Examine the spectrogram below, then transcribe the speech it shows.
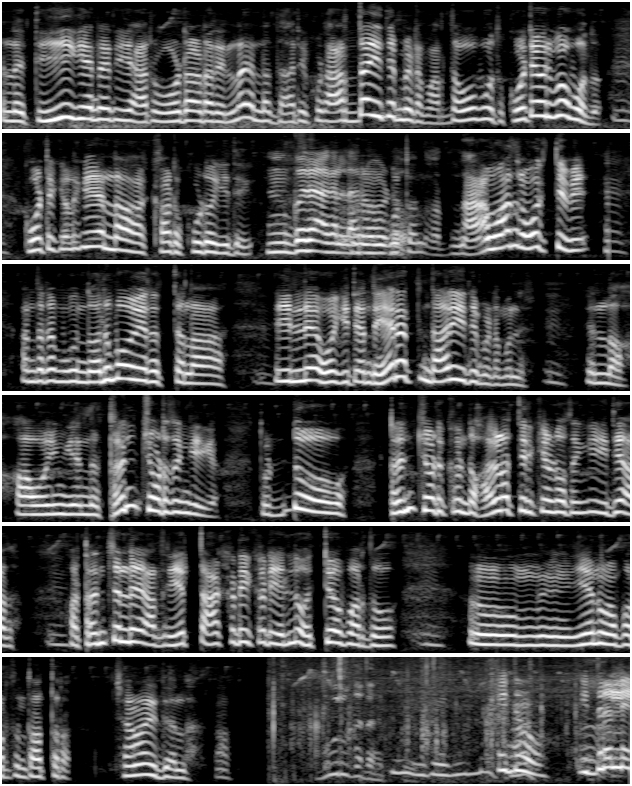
ಎಲ್ಲ ಇತ್ತು ಈಗ ಏನಾದ್ರು ಯಾರು ಓಡಾಡೋರಿಲ್ಲ ಎಲ್ಲ ದಾರಿ ಕೂಡ ಅರ್ಧ ಇದೆ ಮೇಡಮ್ ಅರ್ಧ ಹೋಗ್ಬೋದು ಕೋಟೆವರೆಗೂ ಹೋಗ್ಬೋದು. ಕೋಟೆ ಕೆಳಗೆ ಎಲ್ಲ ಕಾಡು ಕೂಡೋಗಿದೆ. ನಾವಾದ್ರೆ ಹೋಗ್ತೀವಿ. ಅಂದ್ರೆ ನಮಗೊಂದು ಅನುಭವ ಇರುತ್ತಲ್ಲ ಇಲ್ಲೇ ಹೋಗಿದೆ ಅಂತ ಹೇರತ್ತಿನ ದಾರಿ ಇದೆ ಮೇಡಮ್ ಅಲ್ಲಿ? ಎಲ್ಲ ಆ ಹಿಂಗೆ ಏನು ಟ್ರಂಚ್ ಹೊಡೆದಂಗೆ ಈಗ. ದೊಡ್ಡ ಟ್ರಂಚ್ ಹೊಡ್ಕೊಂಡು ಹಳ್ಳ ತಿರ್ಕೊಂಡು ಹೋದಂಗೆ ಇದೆ ಅದು. ಆ ಟ್ರಂಚಲ್ಲಿ ಅದ್ರ ಎತ್ತ ಆ ಕಡೆ ಈ ಕಡೆ ಎಲ್ಲೂ ಹತ್ತಿ ಹೋಗ್ಬಾರ್ದು. ಏನು ಏನೂ ಹೋಗ್ಬಾರ್ದು ಅಂತ ಆ ಥರ. ಚೆನ್ನಾಗಿದೆ ಅಲ್ಲ ಇದು ಇದ್ರಲ್ಲಿ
